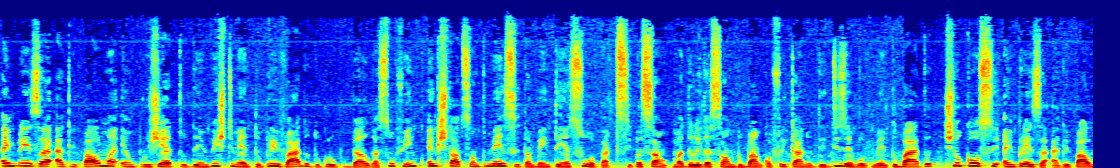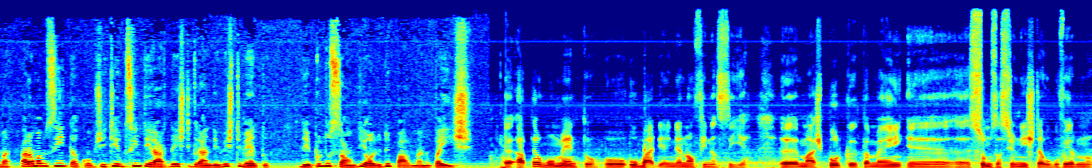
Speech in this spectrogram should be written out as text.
A empresa Agripalma é um projeto de investimento privado do grupo belga Sufin, em que o Estado São Tomense também tem a sua participação. Uma delegação do Banco Africano de Desenvolvimento BAD deslocou-se à empresa Agripalma para uma visita com o objetivo de se inteirar deste grande investimento de produção de óleo de palma no país. Eh, até o momento, o, o BAD ainda não financia, eh, mas porque também eh, somos acionistas, o governo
